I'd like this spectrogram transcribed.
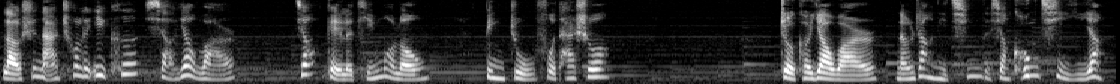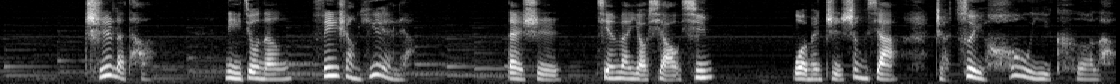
老师拿出了一颗小药丸儿，交给了提莫龙，并嘱咐他说：“这颗药丸儿能让你轻的像空气一样，吃了它，你就能飞上月亮。但是千万要小心，我们只剩下这最后一颗了。”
